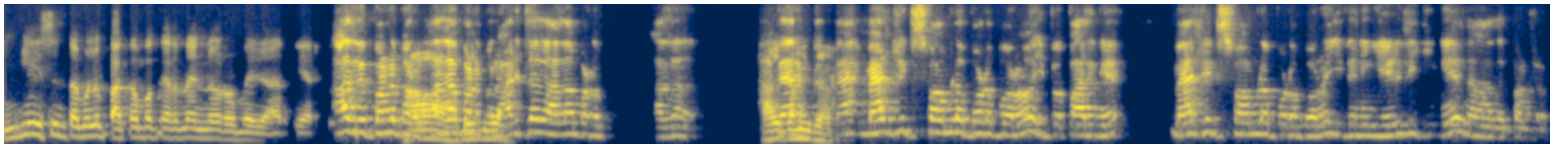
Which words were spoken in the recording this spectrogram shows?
இங்கிலீஷும் தமிழும் பக்கம் பக்கம் இருந்தா இன்னும் ரொம்ப அருமையா இருக்கும் அது பண்ண போறோம். அதான் பண்ண போறோம். அடுத்தது அதான் பண்ண போறோம். அதான். மேட்ரிக்ஸ் ஃபார்ம்ல போட போறோம். இப்ப பாருங்க. மேட்ரிக்ஸ் ஃபார்ம்ல போட போறோம். இதை நீங்க எழுதிக்கிங்க. நான் அதை பண்றேன்.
